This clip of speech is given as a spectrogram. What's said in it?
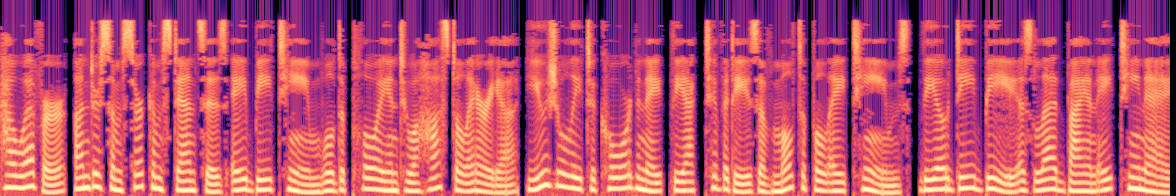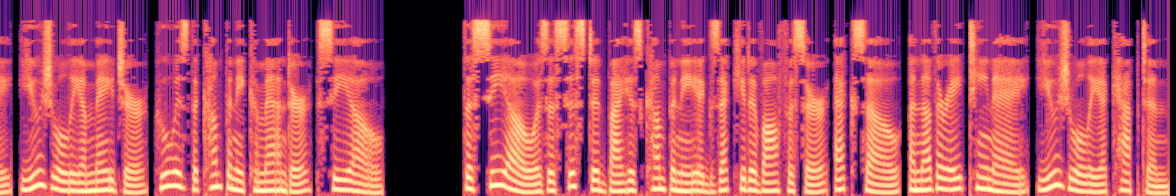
However, under some circumstances a B team will deploy into a hostile area, usually to coordinate the activities of multiple A teams. The ODB is led by an 18A, usually a major, who is the company commander CO. The CO is assisted by his company executive officer XO, another 18A, usually a captain.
